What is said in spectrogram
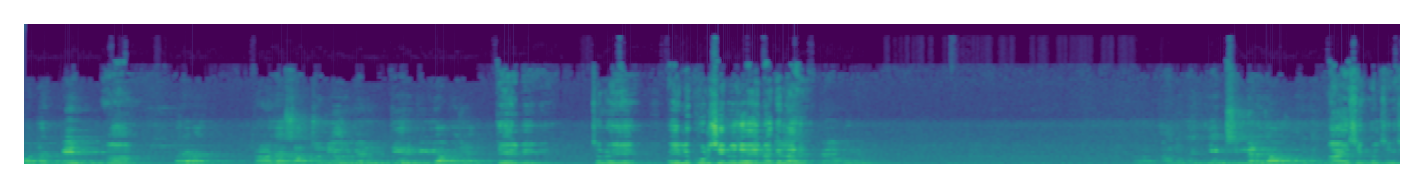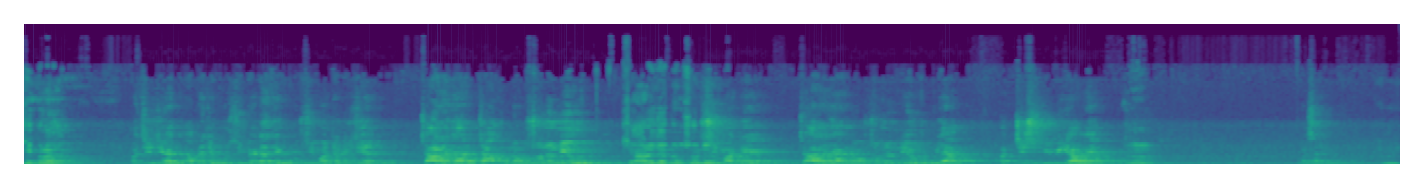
વોટર પેન. હા. બરાબર? ત્રણ હજાર સાતસો નેવું રૂપિયાનું તેર પીવી આપે છે. તેર બીવી ચલો એ. પછી એટલે ખુરશીનું છે એના કેટલા છે હવે આની અંદર એક સિંગલ જ આવે મારી પાસે. હા એ સિંગલ સિંગલ સિંગલ જ આવે. પછી જે આપણે જે ખુરશી બેઠા છે એ ખુરશી માટેની છે ચાર હજાર ચાર નવસો ને નેવું રૂપિયા. ચાર હજાર નવસો ખુરશી નેવું. માટે ચાર હજાર નવસો ને નેવું રૂપિયા પચીસ પીવી આવે. હા. બસ આવી ગયું. હમ,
